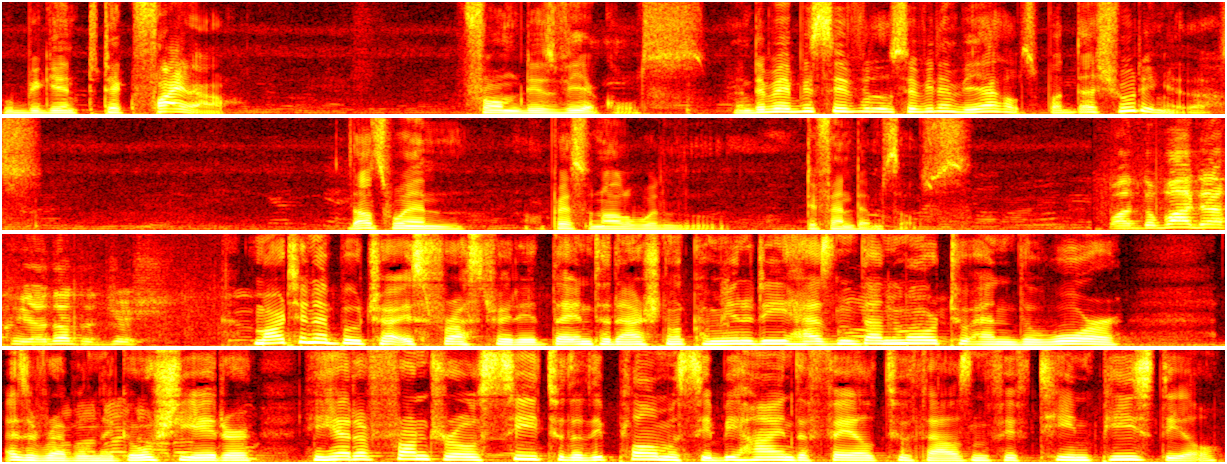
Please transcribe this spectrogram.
we begin to take fire from these vehicles, and they may be civil, civilian vehicles, but they're shooting at us. That's when our personnel will defend themselves. Martin Abucha is frustrated the international community hasn't done more to end the war. As a rebel negotiator, he had a front row seat to the diplomacy behind the failed 2015 peace deal.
